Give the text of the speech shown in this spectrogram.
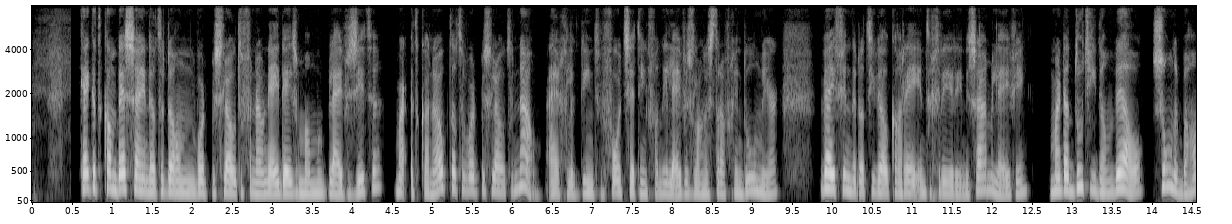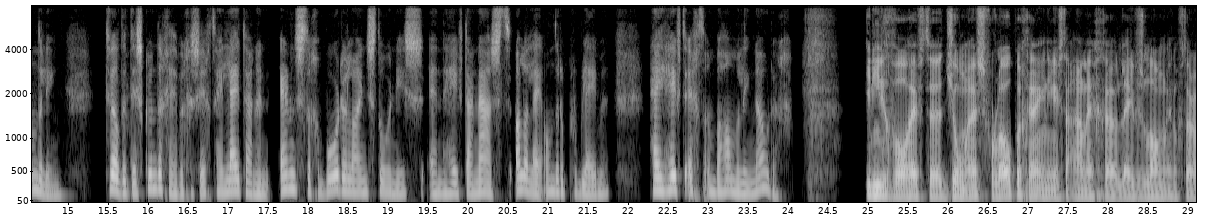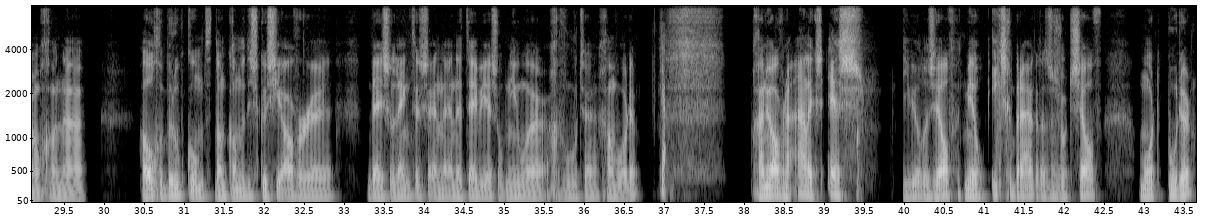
Kijk, het kan best zijn dat er dan wordt besloten van nou nee, deze man moet blijven zitten. Maar het kan ook dat er wordt besloten, nou, eigenlijk dient een voortzetting van die levenslange straf geen doel meer. Wij vinden dat hij wel kan reïntegreren in de samenleving, maar dat doet hij dan wel zonder behandeling. Terwijl de deskundigen hebben gezegd, hij lijdt aan een ernstige borderline-stoornis en heeft daarnaast allerlei andere problemen. Hij heeft echt een behandeling nodig. In ieder geval heeft eh, John S. voorlopig hè, in eerste aanleg eh, levenslang. En of er nog een, eh, hoger beroep komt, dan kan de discussie over eh, deze lengtes en, en de TBS opnieuw eh, gevoerd eh, gaan worden. Ja. We gaan nu over naar Alex S. Die wilde zelf het middel X gebruiken. Dat is een soort zelfmoordpoeder.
